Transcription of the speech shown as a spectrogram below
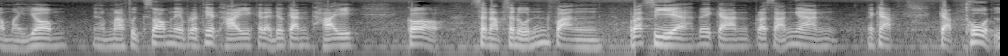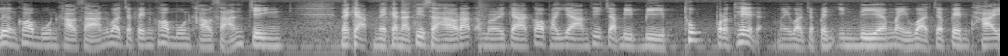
ก็ไม่ยอมมาฝึกซ้อมในประเทศไทยขณะเดียวกันไทยก็สนับสนุนฝั่ง รัสเซียด้วยการประสานงานนะครับกับทูตเรื่องข้อมูลข่าวสารว่าจะเป็นข้อมูลข่าวสารจริงนะครับในขณะที่สหรัฐอเมริกาก็พยายามที่จะบีบบีบทุกประเทศ ไม่ว่าจะเป็นอินเดียไม่ว่าจะเป็นไทย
